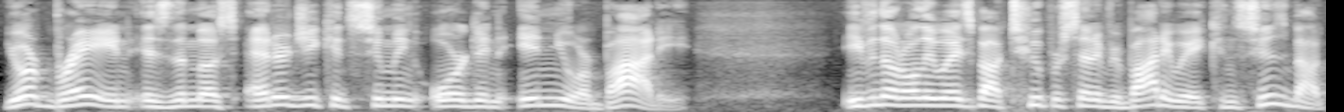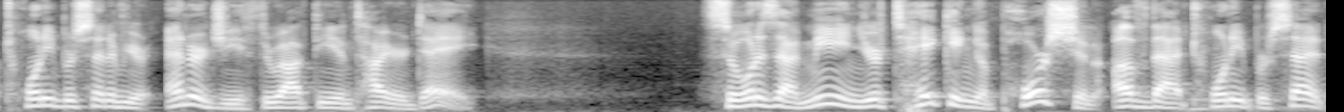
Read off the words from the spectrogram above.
Your brain is the most energy consuming organ in your body. Even though it only weighs about 2% of your body weight, it consumes about 20% of your energy throughout the entire day. So, what does that mean? You're taking a portion of that 20%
